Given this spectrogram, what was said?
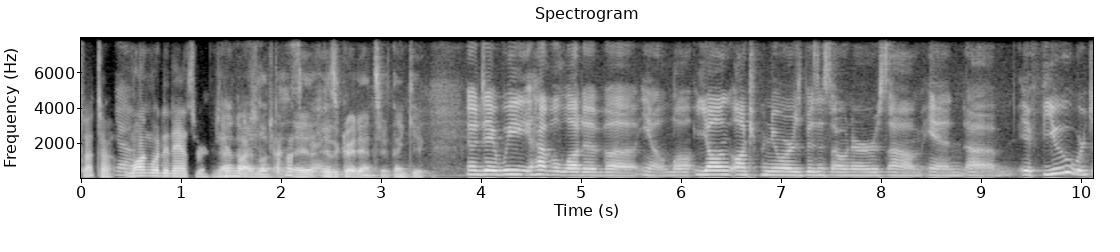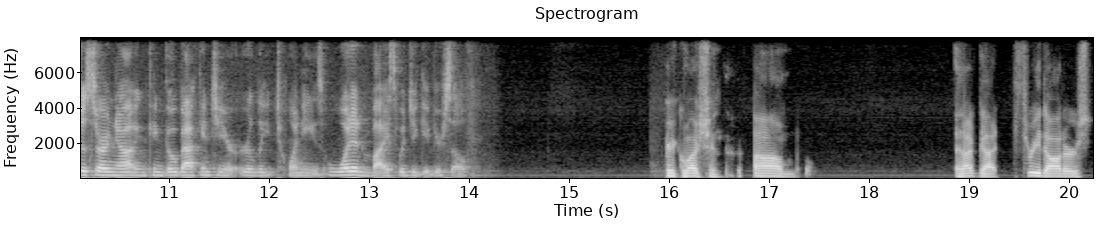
So that's a Yeah. long-winded answer. to Yeah, your no, I question, loved it. John. It, it was a great answer. Thank you. You know, Dave, we have a lot of uh, you know lo- young entrepreneurs, business owners, um, and um, if you were just starting out and can go back into your early twenties, what advice would you give yourself? Great question. Um, and I've got three daughters,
